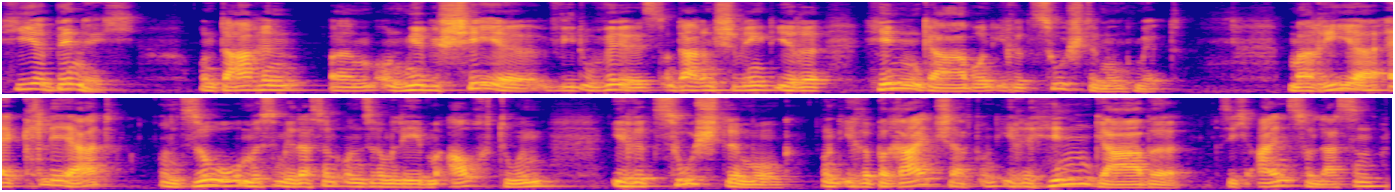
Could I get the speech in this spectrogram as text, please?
Hier bin ich. Und darin, ähm, und mir geschehe, wie du willst. Und darin schwingt ihre Hingabe und ihre Zustimmung mit. Maria erklärt, und so müssen wir das in unserem Leben auch tun, ihre Zustimmung und ihre Bereitschaft und ihre Hingabe, sich einzulassen,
